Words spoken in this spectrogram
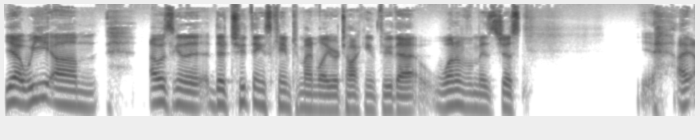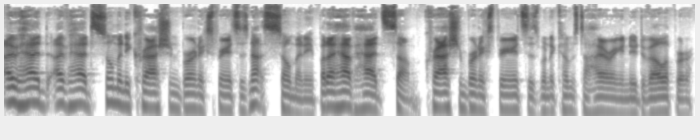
Yeah. we um I was gonna there two things came to mind while you were talking through that. One of them is just yeah, I, I've had I've had so many crash and burn experiences. Not so many, but I have had some crash and burn experiences when it comes to hiring a new developer.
